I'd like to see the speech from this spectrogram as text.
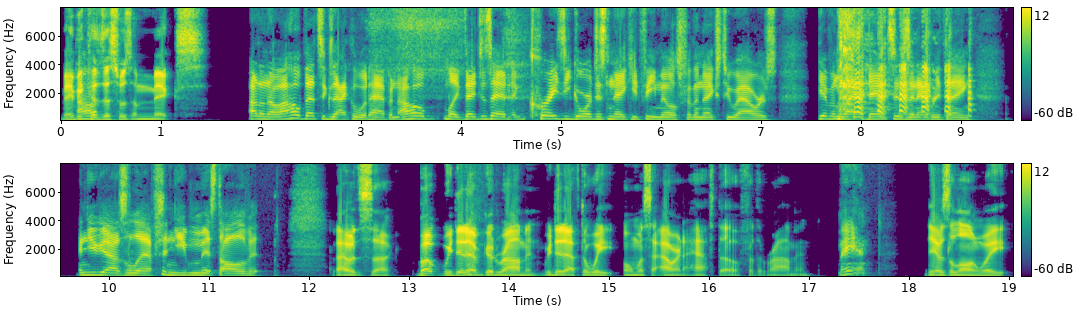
Maybe uh, because this was a mix. I don't know. I hope that's exactly what happened. I hope like they just had crazy, gorgeous, naked females for the next two hours, giving lap dances and everything, and you guys left and you missed all of it. That would suck. But we did have good ramen. We did have to wait almost an hour and a half though for the ramen. Man, Yeah, it was a long wait.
